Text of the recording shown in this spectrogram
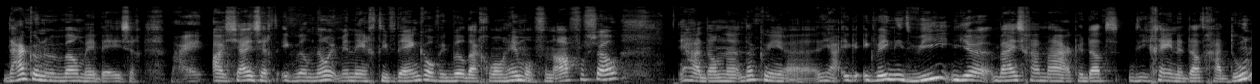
Daar kunnen we wel mee bezig. Maar als jij zegt, ik wil nooit meer negatief denken of ik wil daar gewoon helemaal vanaf of zo. Ja, dan, uh, dan kun je. ja, ik, ik weet niet wie je wijs gaat maken dat diegene dat gaat doen,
